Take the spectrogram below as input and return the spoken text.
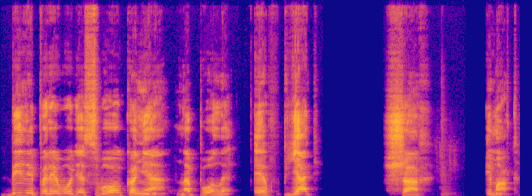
Білі переводять свого коня на поле F5, шах і мат.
